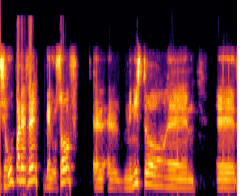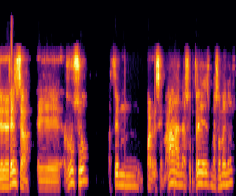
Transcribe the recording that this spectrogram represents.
según parece, Belusov, el, ministro eh, eh, de Defensa eh, ruso, hace un par de semanas o tres más o menos,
